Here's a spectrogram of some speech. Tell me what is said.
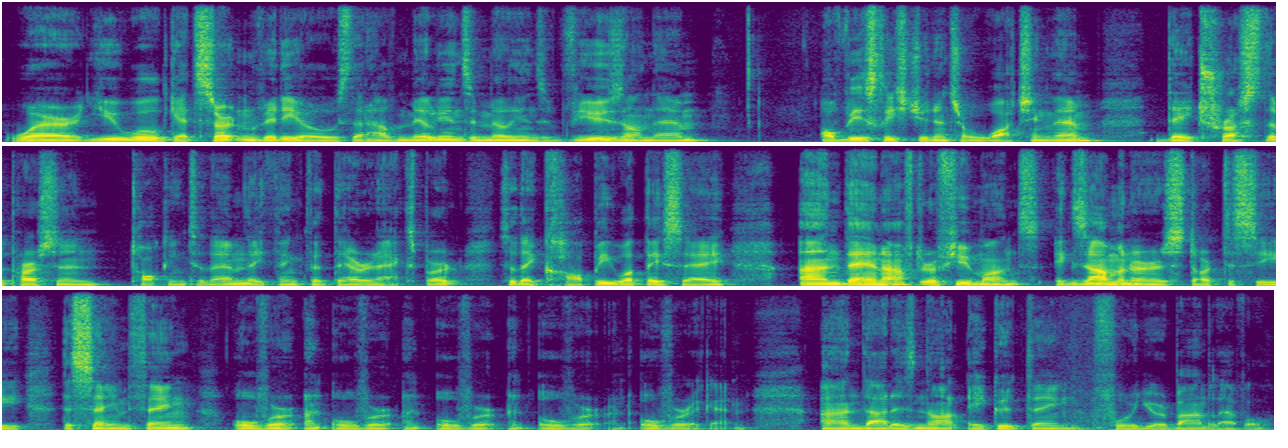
where you will get certain videos that have millions and millions of views on them obviously students are watching them. They trust the person talking to them. They think that they're an expert. So they copy what they say. And then after a few months examiners start to see the same thing over and over and over and over and over again. And that is not a good thing for your band level.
